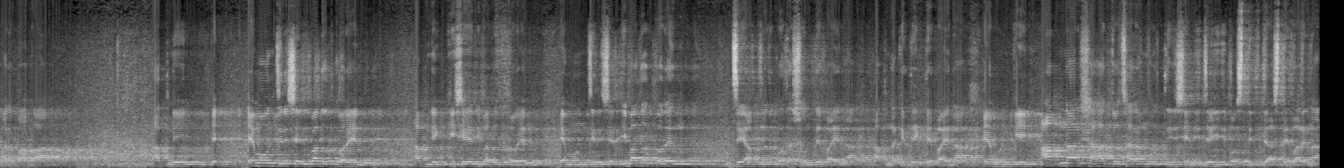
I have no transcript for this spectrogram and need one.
আমার বাবা, আপনি এমন জিনিসের ইবাদত করেন, আপনি কিসের ইবাদত করেন? এমন জিনিসের ইবাদত করেন যে আপনার কথা শুনতে পায় না, আপনাকে দেখতে পায় না, এমনকি আপনার সাহায্য ছাড়া মূর্তি সে নিজেই অস্তিত্বে আসতে পারে না।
